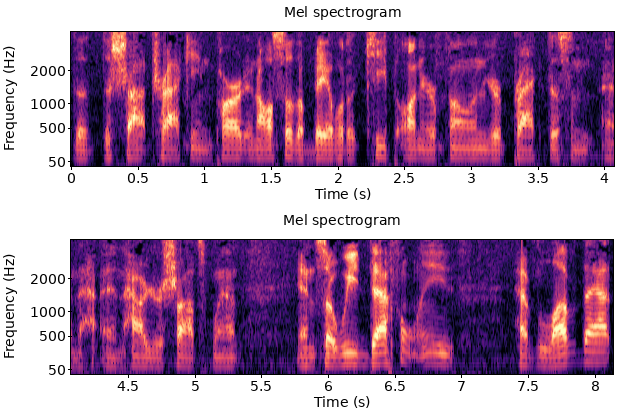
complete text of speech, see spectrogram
the, the shot tracking part, and also to be able to keep on your phone your practice and, and and how your shots went. And so we definitely have loved that,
